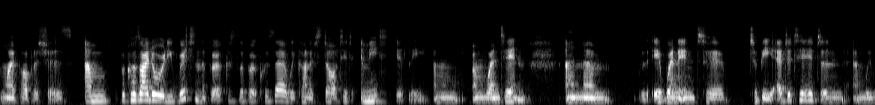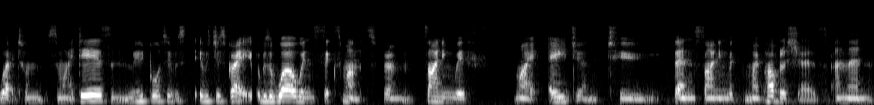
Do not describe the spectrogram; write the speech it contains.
my publishers. And because I'd already written the book, because the book was there, we kind of started immediately and, and went in. And um, it went into to be edited and, and we worked on some ideas and mood boards. It was it was just great. It was a whirlwind six months from signing with my agent to then signing with my publishers and then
